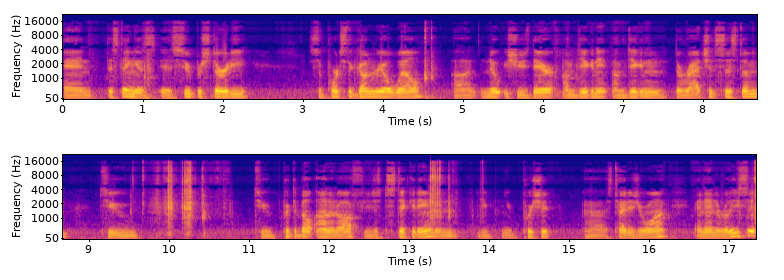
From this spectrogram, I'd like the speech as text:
And this thing is, is super sturdy, supports the gun real well. Uh, no issues there. I'm digging it. I'm digging the ratchet system to to put the belt on and off. You just stick it in and you, you push it uh, as tight as you want. And then to release it,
